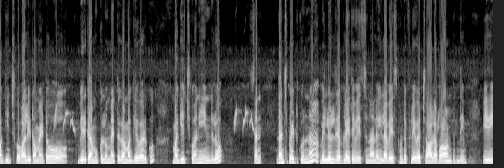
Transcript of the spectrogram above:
మగ్గించుకోవాలి. టొమాటో బీరకాయ ముక్కలు మెత్తగా మగ్గే వరకు మగ్గించుకొని ఇందులో దంచిపెట్టుకున్న వెల్లుల్లి రెబ్బలు అయితే వేస్తున్నాను. ఇలా వేసుకుంటే ఫ్లేవర్ చాలా బాగుంటుంది. ఇది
